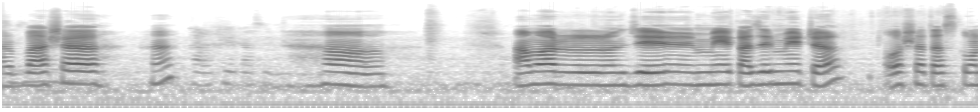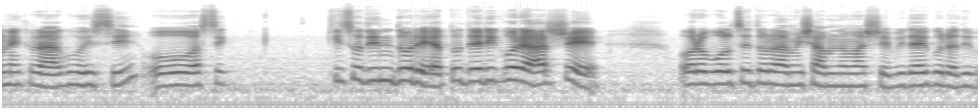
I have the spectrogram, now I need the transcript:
আর বাসা হ্যাঁ? হ্যাঁ। আমার যে মেয়ে কাজের মেয়েটা ওর সাথে আজকে অনেক রাগ হয়েছি। ও আজকে কিছুদিন ধরে এত দেরি করে আসে ওরা বলছে তোরা আমি সামনে মাসে বিদায় করে দিব।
